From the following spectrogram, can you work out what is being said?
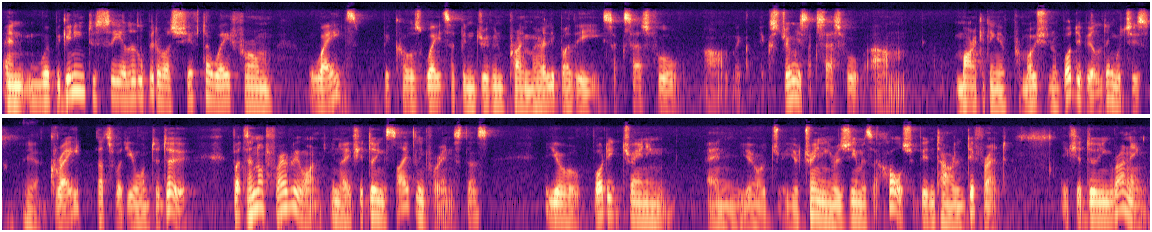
and we're beginning to see a little bit of a shift away from weights because weights have been driven primarily by the successful, um, extremely successful um, marketing and promotion of bodybuilding, which is Yeah. great. That's what you want to do, but they're not for everyone. You know, if you're doing cycling, for instance, your body training and your your training regime as a whole should be entirely different. If you're doing running,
